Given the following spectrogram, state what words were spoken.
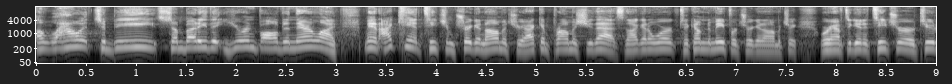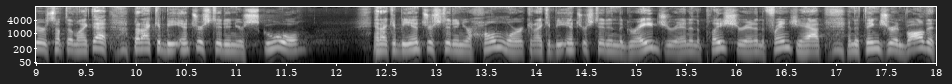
Allow it to be somebody that you're involved in their life. Man, I can't teach them trigonometry. I can promise you that. It's not going to work to come to me for trigonometry. We're going to have to get a teacher or a tutor or something like that. But I can be interested in your school. And I could be interested in your homework, and I could be interested in the grades you're in, and the place you're in, and the friends you have, and the things you're involved in.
